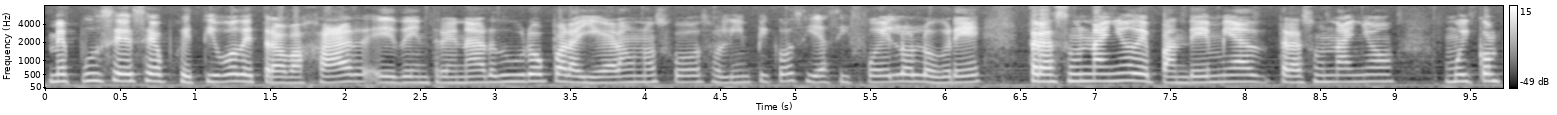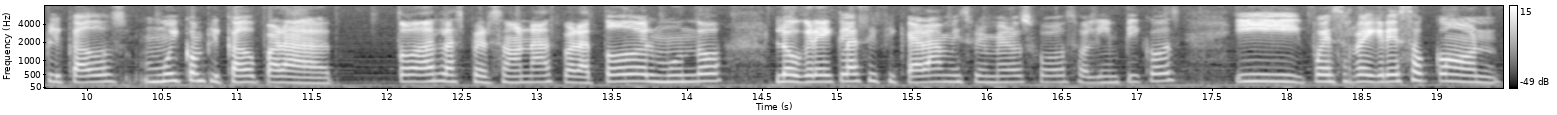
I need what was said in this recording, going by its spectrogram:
me puse ese objetivo de trabajar, eh, de entrenar duro para llegar a unos Juegos Olímpicos y así fue, lo logré tras un año de pandemia, tras un año muy complicado, muy complicado para todas las personas, para todo el mundo, logré clasificar a mis primeros Juegos Olímpicos y pues regreso con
